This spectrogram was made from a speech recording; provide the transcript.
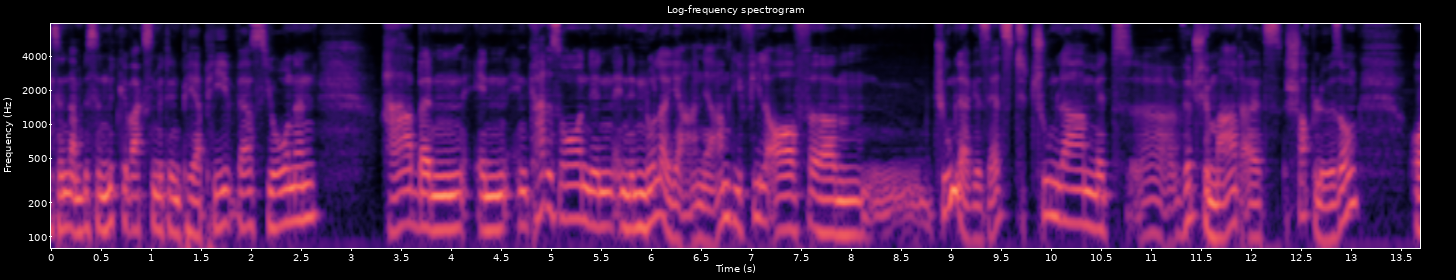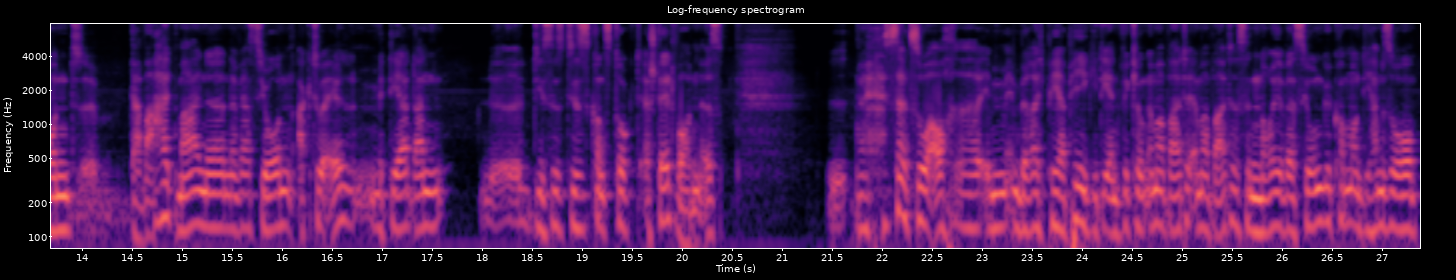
sind ein bisschen mitgewachsen mit den PHP-Versionen haben in, in gerade so in den, in den Nullerjahren, ja, haben die viel auf ähm, Joomla gesetzt. Joomla mit äh, Virtuemart als Shop-Lösung. Und äh, da war halt mal eine, eine Version aktuell, mit der dann äh, dieses, dieses Konstrukt erstellt worden ist. Es ist halt so, auch äh, im, im Bereich PHP geht die Entwicklung immer weiter, immer weiter. Es sind neue Versionen gekommen und die haben so,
